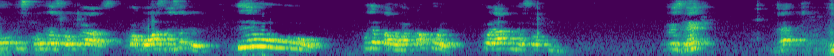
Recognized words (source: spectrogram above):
outras, outras, outras propostas nessa vez. E o, o deputado Roberto foi, lá, conversou com o presidente né, do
